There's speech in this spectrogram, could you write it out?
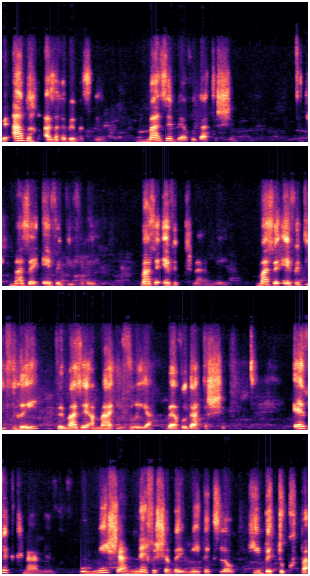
ואז הרב מסביר, מה זה בעבודת השם? מה זה עבד עברי? מה זה עבד כנעני? מה זה עבד עברי? ומה זה אמה עברייה בעבודת השם? עבד כנעני הוא מי שהנפש הבהמית אצלו היא בתוקפה.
